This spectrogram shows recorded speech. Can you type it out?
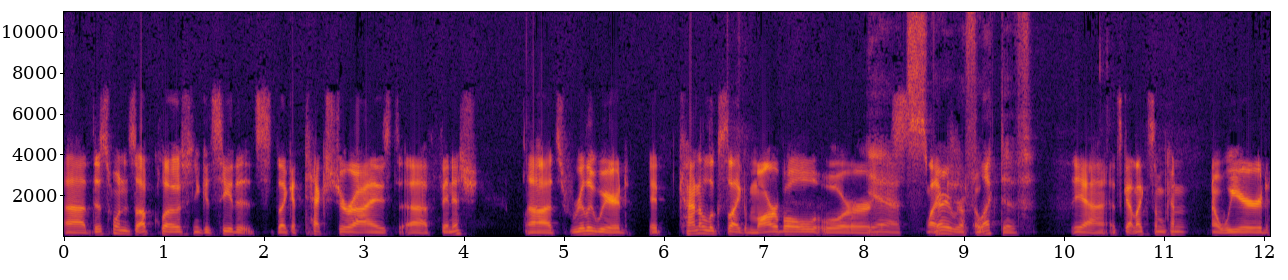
Uh, this one is up close, and you can see that it's like a texturized uh, finish. Uh, it's really weird. It kind of looks like marble or Yeah, it's like- very reflective. yeah, it's got like some kind of weird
